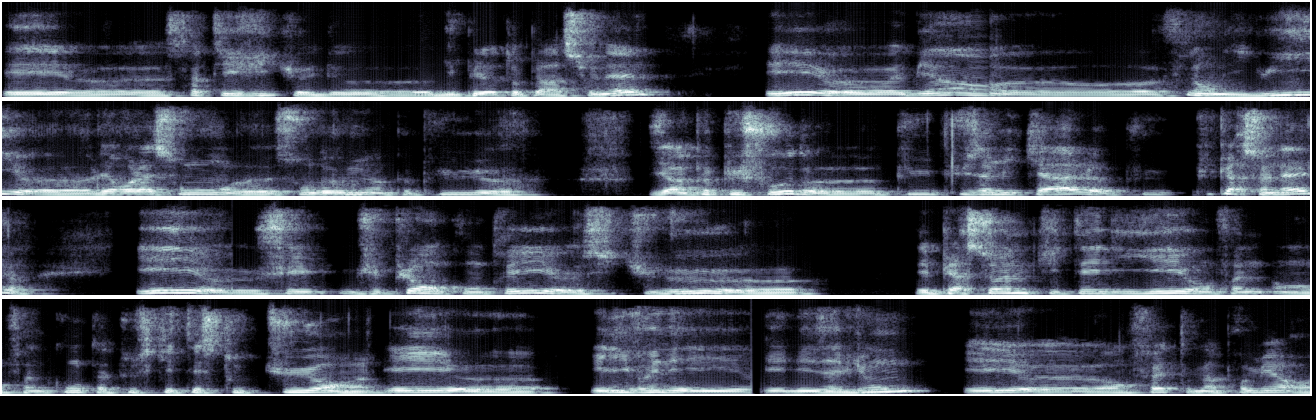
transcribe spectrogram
et stratégique de, du pilote opérationnel. Et eh bien, fil en aiguille, les relations sont devenues un peu plus, un peu plus chaudes, plus, plus amicales, plus, plus personnelles. Et j'ai pu rencontrer, si tu veux, des personnes qui étaient liées en fin, en fin de compte à tout ce qui était structure et, euh, et livrer des, des, avions. Et euh, en fait, ma première,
